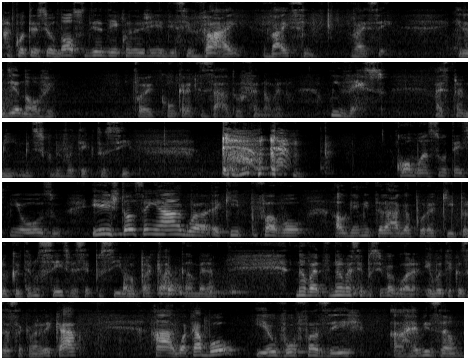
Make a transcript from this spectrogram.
aconteceu o nosso dia D, quando a gente disse vai, vai sim, vai ser. E no dia 9 foi concretizado o fenômeno. O inverso. Mas para mim, me desculpe, vou ter que tossir. Como o assunto é espinhoso e estou sem água, é que, por favor, alguém me traga por aqui, pelo que eu não sei se vai ser possível para aquela câmera. Não vai, não vai ser possível agora. Eu vou ter que usar essa câmera de cá. A água acabou e eu vou fazer a revisão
